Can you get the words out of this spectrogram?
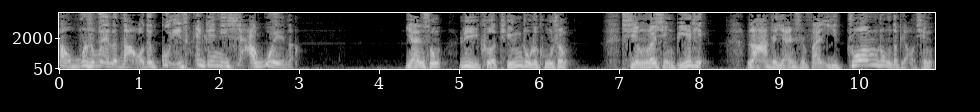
要不是为了脑袋，鬼才给你下跪呢！严嵩立刻停住了哭声，擤了擤鼻涕，拉着严世蕃以庄重的表情，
